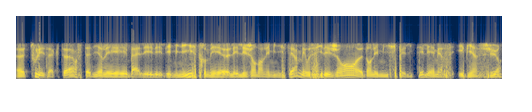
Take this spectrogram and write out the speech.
euh, tous les acteurs, c'est-à-dire les, bah, ministres, mais euh, les, gens dans les ministères, mais aussi les gens euh, dans les municipalités, les MRC, et bien sûr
